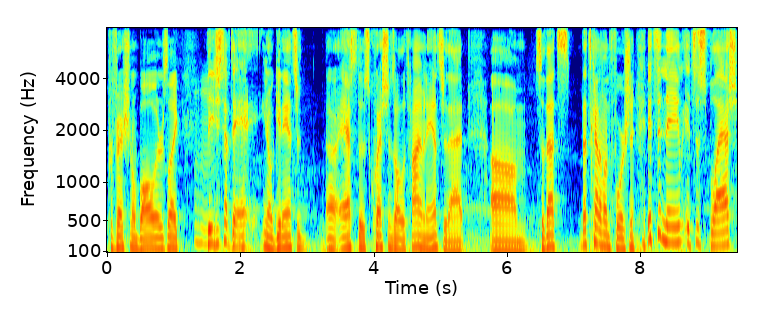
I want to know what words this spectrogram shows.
professional ballers. Like they just have to, you know, get answered, uh, ask those questions all the time and answer that. Um, so that's that's kind of unfortunate. It's a name. It's a splash.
